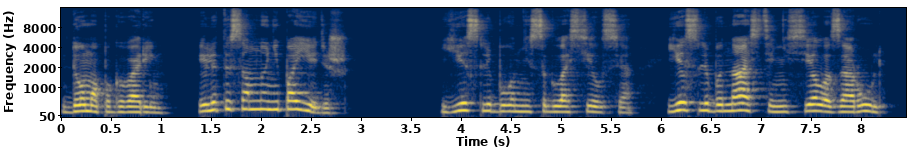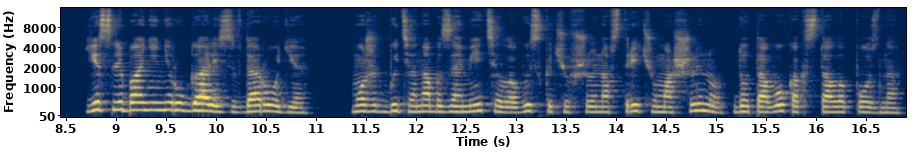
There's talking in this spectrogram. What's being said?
«Дома поговорим. Или ты со мной не поедешь?» Если бы он не согласился, если бы Настя не села за руль, если бы они не ругались в дороге, может быть, она бы заметила выскочившую навстречу машину до того, как стало поздно.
